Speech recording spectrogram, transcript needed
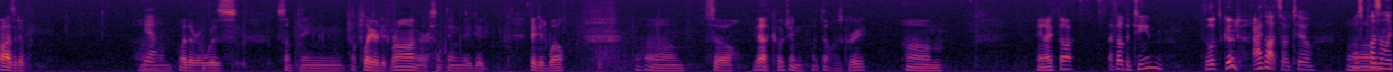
positive. Yeah. Um, whether it was something a player did wrong or something they did they did well. Um, so yeah, coaching I thought was great. Um, and I thought I thought the team they looked good. I thought so too. I was Um, pleasantly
